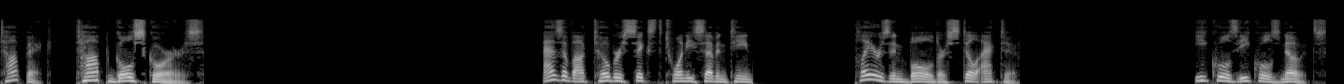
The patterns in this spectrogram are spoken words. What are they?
Top goalscorers As of October 6, 2017 Players in bold are still active. Notes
